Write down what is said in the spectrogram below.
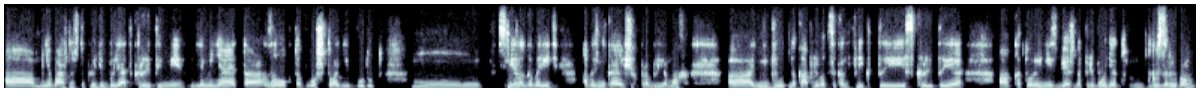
А, мне важно, чтобы люди были открытыми. Для меня это залог того, что они будут смело говорить о возникающих проблемах, а, не будут накапливаться конфликты скрытые, которые неизбежно приводят к взрывам.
